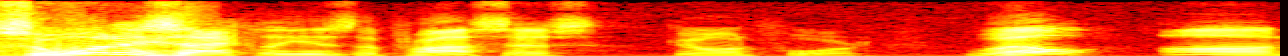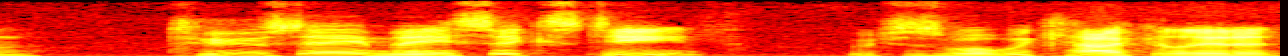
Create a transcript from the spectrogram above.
So what exactly is the process going forward? Well, on Tuesday, May 16th, which is what we calculated,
